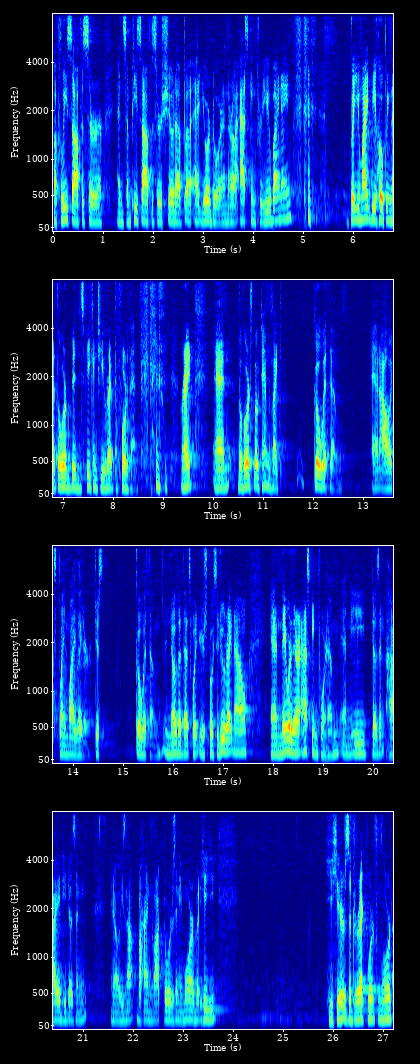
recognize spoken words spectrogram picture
a police officer and some peace officers showed up uh, at your door and they're asking for you by name. but you might be hoping that the Lord had been speaking to you right before then, right? And the Lord spoke to him and was like, go with them, and I'll explain why later. Just go with them and know that that's what you're supposed to do right now. And they were there asking for him, and he doesn't hide. He doesn't, you know, he's not behind locked doors anymore. But he he hears a direct word from the Lord.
